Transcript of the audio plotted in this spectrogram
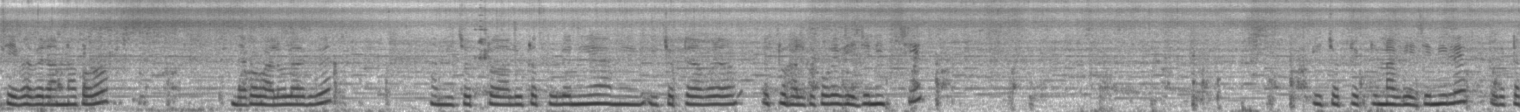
নিয়ে সেভাবে রান্না করো। দেখো ভালো লাগবে। আমি ইঁচড়টা আলুটা তুলে নিয়ে আমি ইঁচড়টা আবার একটু হালকা করে ভেজে নিচ্ছি। ইঁচড়টা একটু না ভেজে নিলে ওর একটা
